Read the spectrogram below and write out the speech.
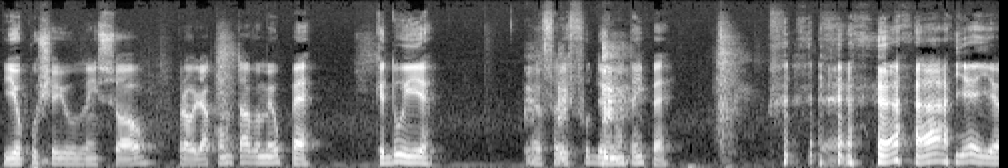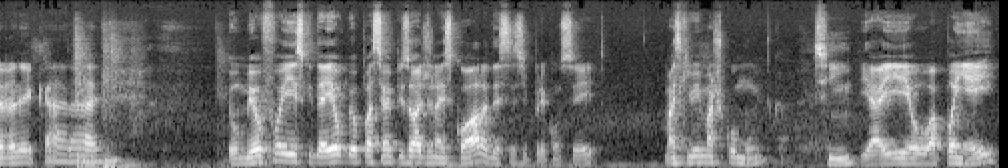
e eu puxei o lençol para olhar como tava meu pé, porque doía. Aí eu falei, fudeu, não tem pé. e aí, eu falei, caralho. O meu foi isso, que daí eu, eu passei um episódio na escola desses de preconceito, mas que me machucou muito, cara. Sim. E aí eu apanhei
